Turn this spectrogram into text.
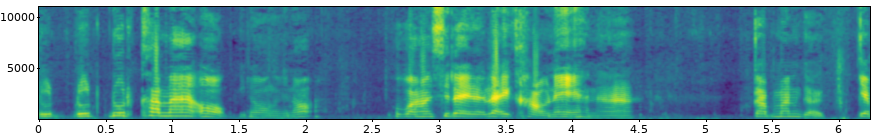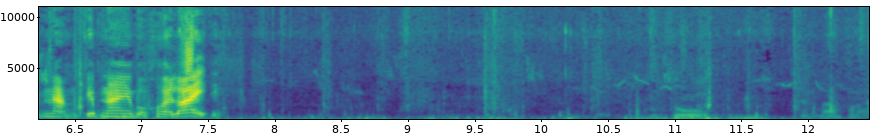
ดุดดุดดุดข้างหน้าออกพี่น้องเลยเนาะเพราะว่าเขาสิได้ไล่ข่าแน่นะ กลับมันก็เก็บหนำเก็บในบอกคอยไล่ สูงเก็บน้ำคนให้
